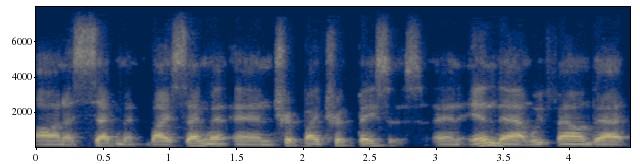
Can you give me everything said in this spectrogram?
on a segment by segment and trip by trip basis. And in that, we found that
